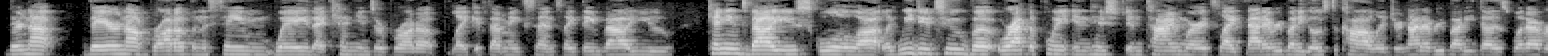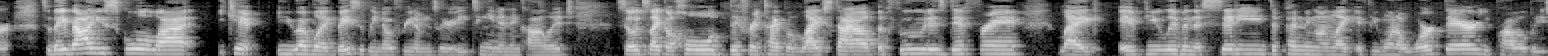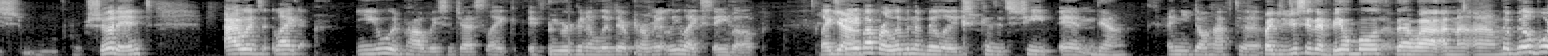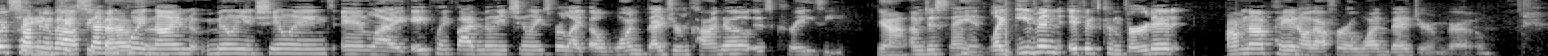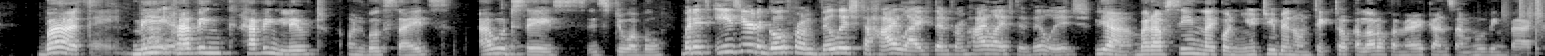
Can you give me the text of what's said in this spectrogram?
they're not they're not brought up in the same way that Kenyans are brought up, like if that makes sense. Like they value Kenyans value school a lot. Like we do too, but we're at the point in his in time where it's like not everybody goes to college or not everybody does whatever. So they value school a lot you can't you have like basically no freedom until you're 18 and in college. So it's like a whole different type of lifestyle. The food is different. Like if you live in the city, depending on like if you want to work there, you probably sh- shouldn't. I would like you would probably suggest like if you were gonna live there permanently, like save up, like Yeah. save up or live in the village because it's cheap and Yeah. and you don't have to. But did you see the billboards that were um, the billboard's talking about 50,000. seven point nine million shillings and like eight point five million shillings for like a one bedroom condo is crazy. yeah. I'm just saying, like even if it's converted, I'm not paying all that for a one bedroom, bro. But me having having lived on both sides, I would Mhm. say it's, it's doable. But it's easier to go from village to high life than from high life to village. Yeah, but I've seen like on YouTube and on TikTok, a lot of Americans are moving back.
